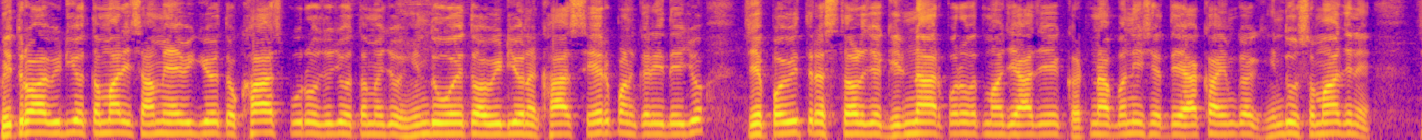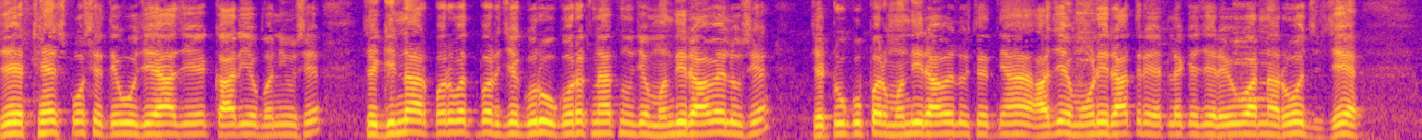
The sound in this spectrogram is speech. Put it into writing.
મિત્રો, આ વીડિયો તમારી સામે આવી ગયો તો ખાસ પૂરો જોજો. તમે જો હિન્દુ હોય તો આ વિડીયોને ખાસ શેર પણ કરી દેજો. જે પવિત્ર સ્થળ, જે ગિરનાર પર્વતમાં જે આજે એક ઘટના બની છે, તે આખા એમ કે હિન્દુ સમાજને જે ઠેસ પહોંચે તેવું જે આજે એક કાર્ય બન્યું છે. જે ગિરનાર પર્વત પર જે ગુરુ ગોરખનાથનું જે મંદિર આવેલું છે, જે ટૂંક ઉપર મંદિર આવેલું છે, ત્યાં આજે મોડી રાત્રે, એટલે કે જે રવિવારના રોજ જે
